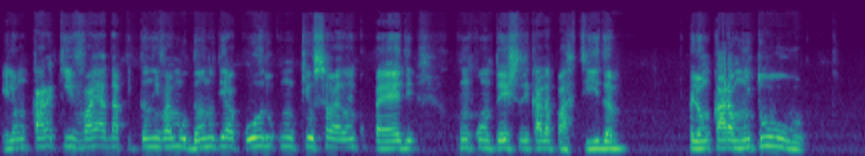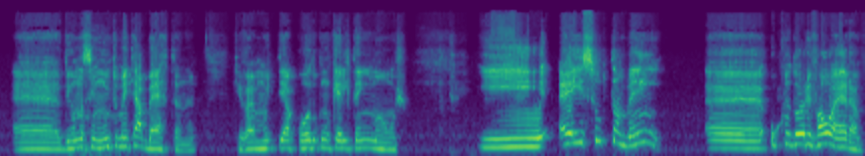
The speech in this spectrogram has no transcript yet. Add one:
ele é um cara que vai adaptando e vai mudando de acordo com o que o seu elenco pede, com o contexto de cada partida. Ele é um cara muito, é, digamos assim, muito mente aberta, né? que vai muito de acordo com o que ele tem em mãos. E é isso também é, o que o Dorival era,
